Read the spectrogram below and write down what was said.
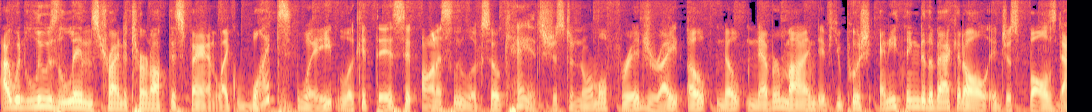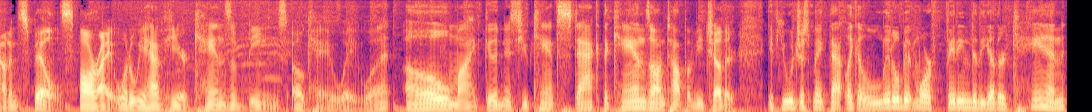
I would lose limbs trying to turn off this fan. Like, what? Wait, look at this. It honestly looks okay. It's just a normal fridge, right? Oh, nope, never mind. If you push anything to the back at all, it just falls down and spills. All right, what do we have here? Cans of beans. Okay, wait, what? Oh my goodness, you can't stack the cans on top of each other. If you would just make that like a little bit more fitting to the other can,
